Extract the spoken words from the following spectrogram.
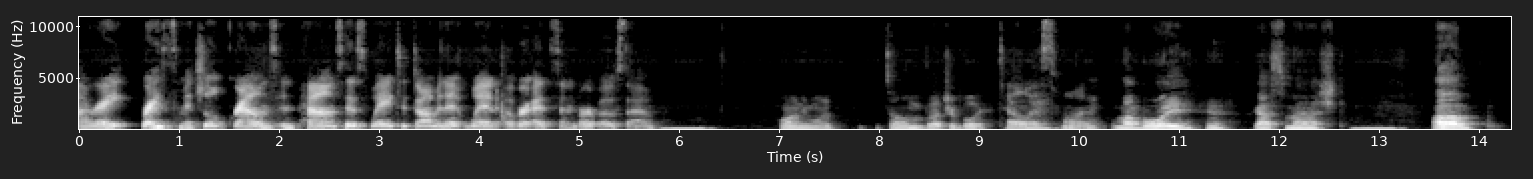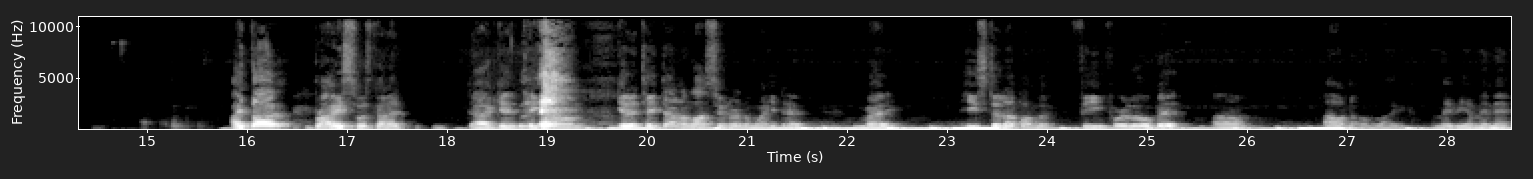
All right. Bryce Mitchell grounds and pounds his way to dominant win over Edson Barboza. Juan, you want to tell him about your boy? Tell us, Juan. My boy got smashed. Um, I thought Bryce was gonna uh, get takedown, get a takedown a lot sooner than what he did, but he stood up on the feet for a little bit. Um, I don't know, like maybe a minute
